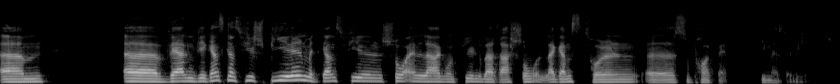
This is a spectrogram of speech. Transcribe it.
ähm, äh, werden wir ganz, ganz viel spielen mit ganz vielen Show-Einlagen und vielen Überraschungen und einer ganz tollen äh, Support-Band, die mir sehr wichtig ist.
